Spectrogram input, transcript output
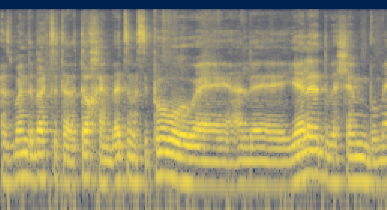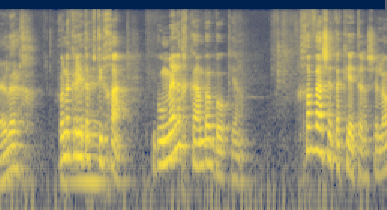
אז בואי נדבר קצת על התוכן. בעצם הסיפור הוא אה, על אה, ילד בשם בומלך. בואו נקריא את אה, הפתיחה. בומלך קם בבוקר, חבש את הכתר שלו,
